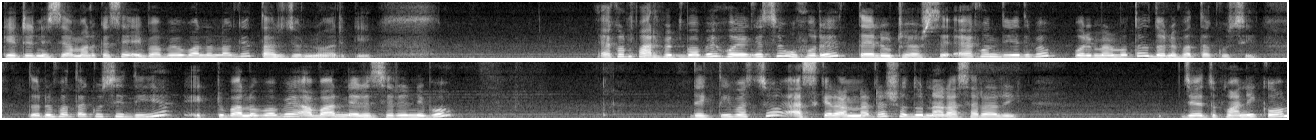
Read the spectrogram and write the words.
কেটে নিছি। আমার কাছে এইভাবেও ভালো লাগে, তার জন্য আর কি। এখন পারফেক্টভাবে হয়ে গেছে। উপরে তেল উঠে আসছে। এখন দিয়ে দিব পরিমাণ মতো ধনে পাতা কুচি। ধনে পাতা কুচি দিয়ে একটু ভালোভাবে আবার নেড়ে ছেড়ে নিব। দেখতেই পাচ্ছ, আজকে রান্নাটা শুধু নাড়াছাড়ারই যেহেতু পানি কম,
